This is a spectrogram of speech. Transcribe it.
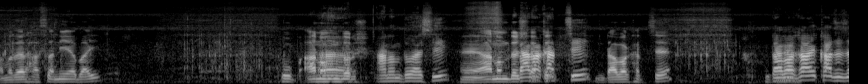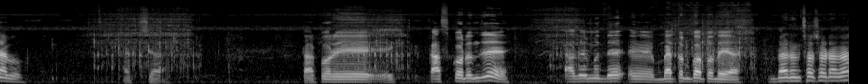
আমাদের হাসানিয়া ভাই। খুব আনন্দর আনন্দ আছি হ্যাঁ আনন্দের দাবা সাথে খাচ্ছি। দাবা খাচ্ছে। দাবা খাই কাজে যাব। আচ্ছা। তারপরে কাজ করেন যে কাজের মধ্যে বেতন কত দেয়া? বেতন ছশো টাকা।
